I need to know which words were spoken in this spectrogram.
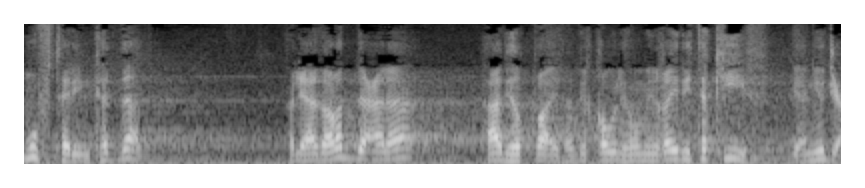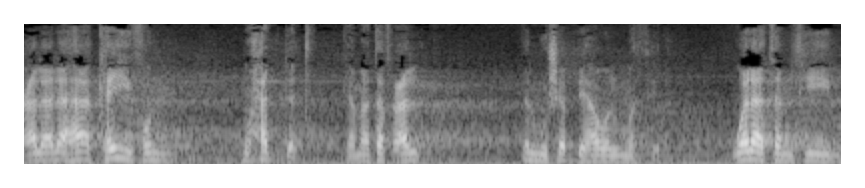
مفتر كذاب. فلهذا رد على هذه الطائفة بقوله ومن غير تكييف بأن يجعل لها كيف محدد كما تفعل المشبهة والممثلة. ولا تمثيل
